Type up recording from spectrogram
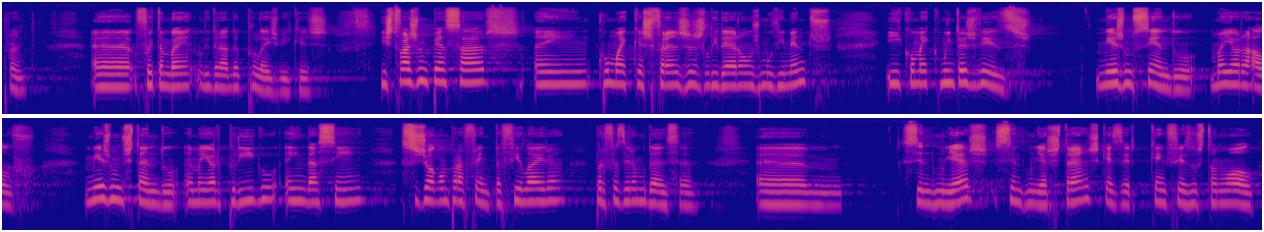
pronto. Uh, foi também liderada por lésbicas. Isto faz-me pensar em como é que as franjas lideram os movimentos e como é que muitas vezes mesmo sendo maior alvo mesmo estando a maior perigo ainda assim se jogam para a frente da fileira para fazer a mudança. Um, sendo mulheres, sendo mulheres trans, quer dizer, quem fez o Stonewall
